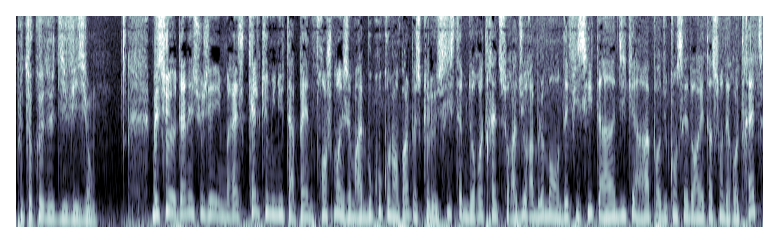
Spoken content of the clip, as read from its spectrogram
plutôt que de division. Messieurs, dernier sujet, il me reste quelques minutes à peine. Franchement, j'aimerais beaucoup qu'on en parle parce que le système de retraite sera durablement en déficit, a indiqué un rapport du Conseil d'orientation des retraites.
